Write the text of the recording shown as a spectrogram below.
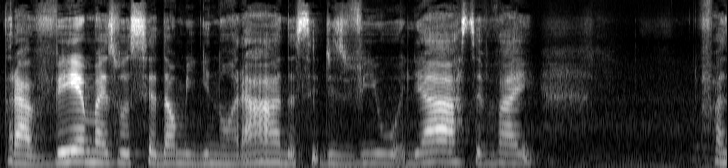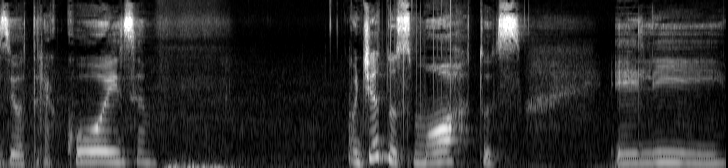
para ver, mas você dá uma ignorada, você desvia o olhar, você vai fazer outra coisa. O Dia dos Mortos, ele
